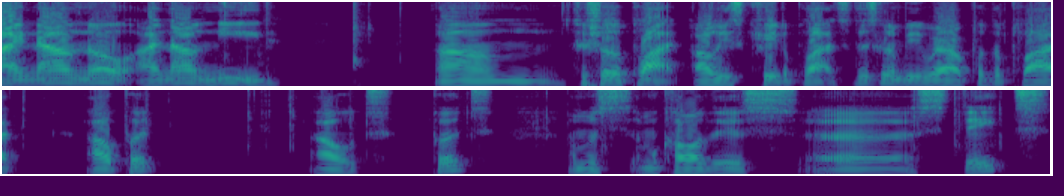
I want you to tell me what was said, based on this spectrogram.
I now know, I now need um, to show the plot, or at least create a plot. So this is going to be where I'll put the plot output, output. I'm going to, I'm going to call this uh, state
